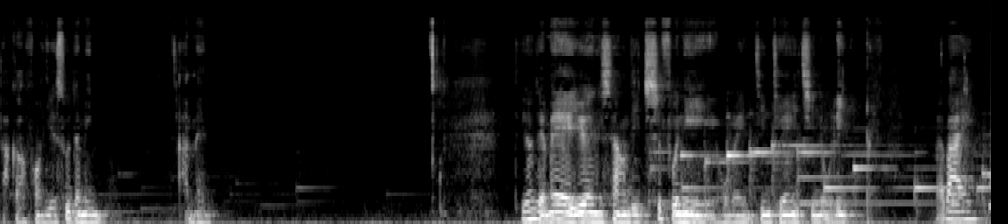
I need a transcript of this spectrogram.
祷告奉耶稣的名，阿门。弟兄姐妹，愿上帝赐福你。我们今天一起努力，拜拜。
